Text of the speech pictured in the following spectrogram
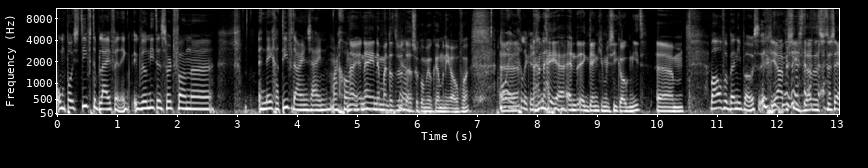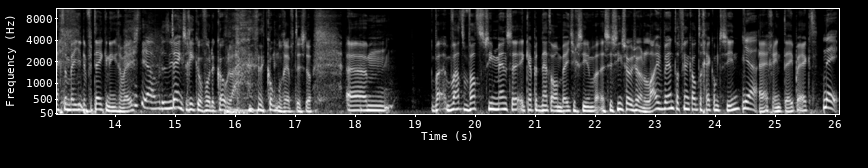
om positief te blijven. Ik, ik wil niet een soort van eh, negatief daarin zijn. Maar gewoon. Nee, nee, nee maar dat, Ja. zo kom je ook helemaal niet over. Oh, Eh, gelukkig. nee, ja, en ik denk je muziek ook niet. Ehm, Behalve Benny Boos. ja, precies. Dat is dus echt een beetje de vertekening geweest. ja, precies. Thanks Rico voor de cola. Dat komt nog even tussendoor. Ehm, wa- wat, wat zien mensen? Ik heb het net al een beetje gezien. Ze zien sowieso een live band. Dat vind ik altijd gek om te zien. Ja, geen tape act. nee.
